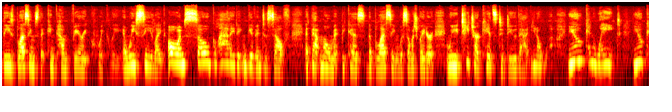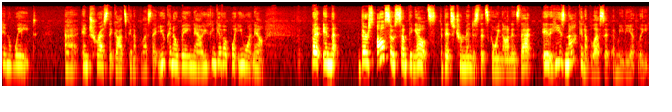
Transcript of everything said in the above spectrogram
these blessings that can come very quickly. And we see, like, oh, I'm so glad I didn't give in to self at that moment because the blessing was so much greater. And when you teach our kids to do that, you know, you can wait. You can wait uh, and trust that God's going to bless that. You can obey now. You can give up what you want now. But in the there's also something else that's tremendous that's going on is that it, he's not going to bless it immediately.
